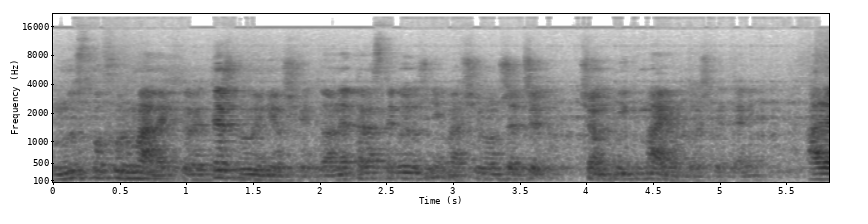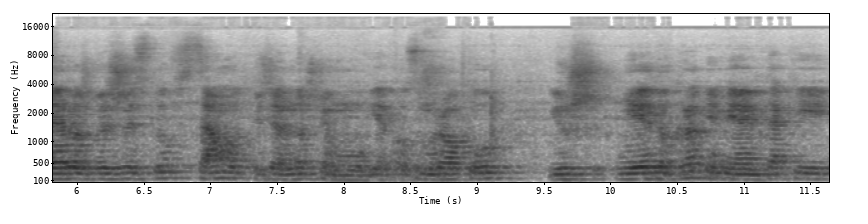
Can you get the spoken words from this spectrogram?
mnóstwo furmanek, które też były nieoświetlone, teraz tego już nie ma. Siłą rzeczy ciągniki mają to oświetlenie. Ale rowerzystów z całą odpowiedzialnością mówię, po zmroku już niejednokrotnie miałem taki,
